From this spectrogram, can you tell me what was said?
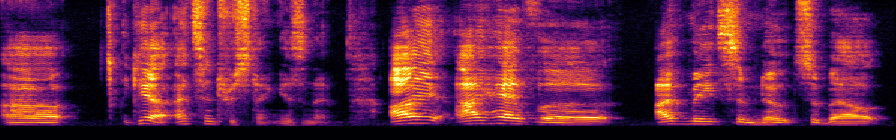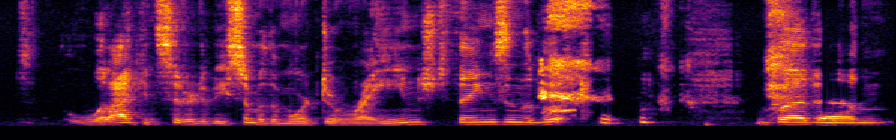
Uh, yeah, that's interesting, isn't it? I I have uh, I've made some notes about what I consider to be some of the more deranged things in the book, but um,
